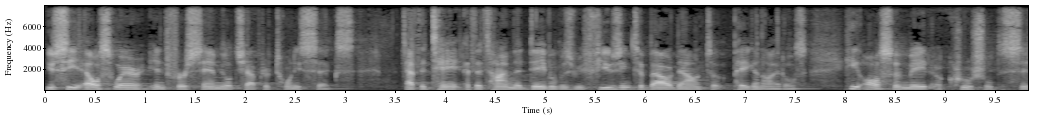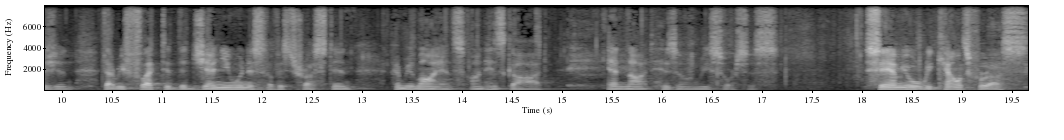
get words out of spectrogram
You see elsewhere in 1 Samuel chapter 26, at the, ta- at the time that David was refusing to bow down to pagan idols, he also made a crucial decision that reflected the genuineness of his trust in and reliance on his God and not his own resources. Samuel recounts for us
